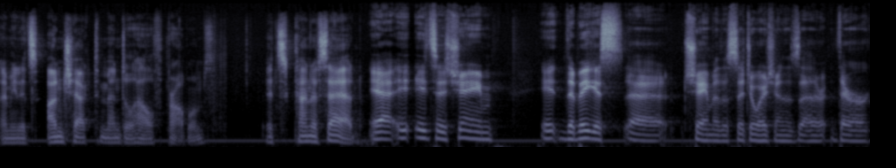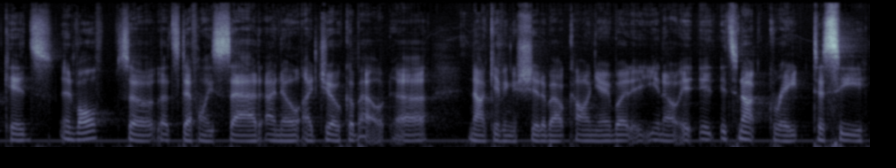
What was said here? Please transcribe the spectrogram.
I mean, it's unchecked mental health problems. It's kind of sad. Yeah, it's a shame. It, the biggest uh, shame of the situation is that there, are kids involved, so that's definitely sad. I know I joke about uh, not giving a shit about Kanye, but you know, it, it, it's not great to see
